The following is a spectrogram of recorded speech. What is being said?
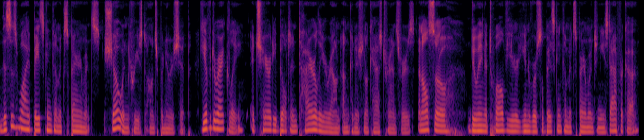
This is why basic income experiments show increased entrepreneurship. Give Directly, a charity built entirely around unconditional cash transfers, and also doing a 12 year universal basic income experiment in East Africa,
